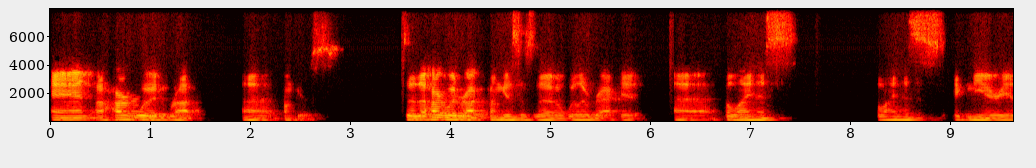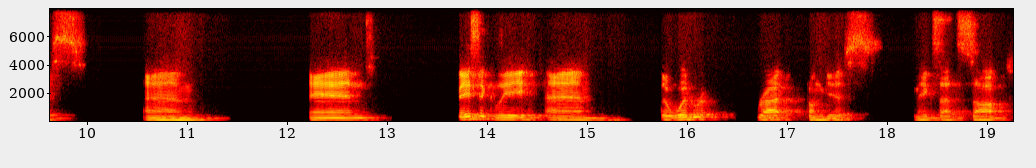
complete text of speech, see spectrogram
and a heartwood rot uh, fungus. So the heartwood rot fungus is the willow bracket uh, Phellinus igniarius. Um, and basically, um, the wood rot fungus makes that soft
